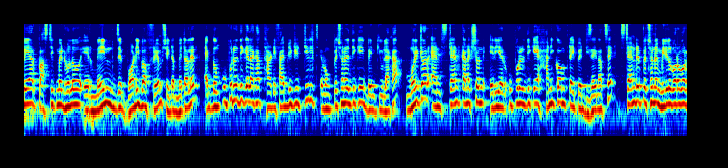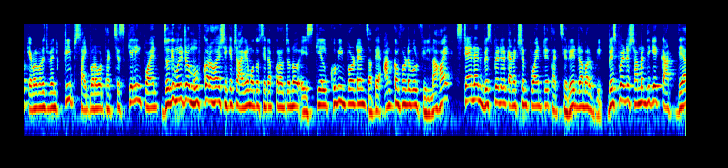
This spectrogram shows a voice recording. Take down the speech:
লেয়ার প্লাস্টিক মেড হলেও এর মেইন যে বডি বা ফ্রেম সেটা মেটালের একদম উপরের দিকে লেখা থার্টি ফাইভ ডিগ্রি টিল্ট এবং পেছনের দিকেই বেনকিউ লেখা। মনিটর অ্যান্ড স্ট্যান্ড কানেকশন এরিয়ার উপরের দিকে হানিকম টাইপের ডিজাইন আছে। স্ট্যান্ডের পেছনে মিডল বরাবর ক্যামেরা ম্যানেজমেন্ট ক্লিপ সাইড বরাবর থাকছে স্কেলিং পয়েন্ট যদি মনিটর মুভ করা হয়, সেক্ষেত্রে আগের মতো সেট করার জন্য এই স্কেল খুবই ইম্পর্টেন্ট যাতে আনকমফোর্টেবল ফিল না হয়। স্ট্যান্ড অ্যান্ড বেস প্লেটের কানেকশন পয়েন্টে থাকছে রেড রাবার গ্রিপ বেস প্লেটের সামনের দিকে কাট দেয়া,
